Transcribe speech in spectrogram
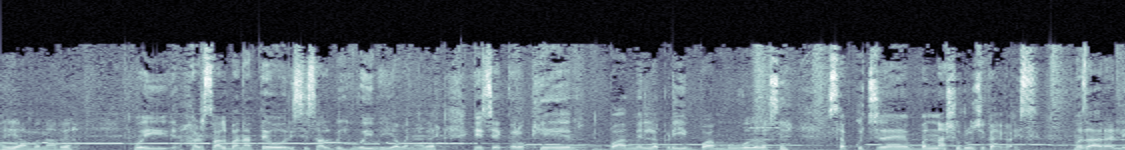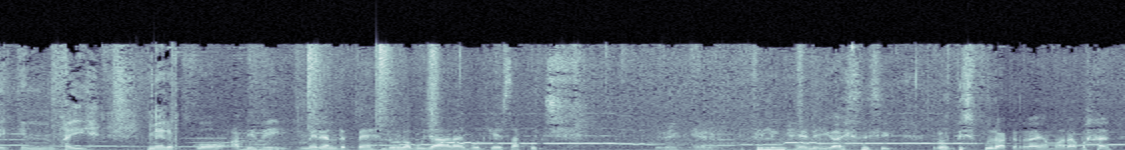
भैया बना रहे वही हर साल बनाते और इसी साल भी वही भैया बना रहे ये चेक करो खेर बाद में लकड़ी बाम्बू वगैरह से सब कुछ बनना शुरू हो चुका है गाइस मज़ा आ रहा है लेकिन भाई मेरे को अभी भी मेरे अंदर पे दुर्गा पूजा आ रहा है बोल के ऐसा कुछ फीलिंग है नहीं। गाइस रोतिश पूरा कर रहा है हमारा बात।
